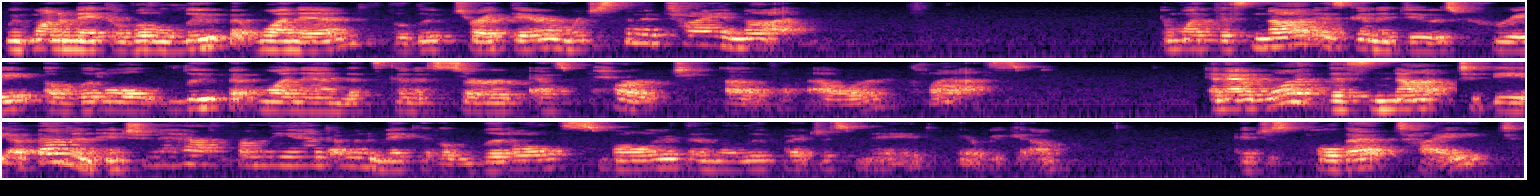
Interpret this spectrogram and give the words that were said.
We want to make a little loop at one end. The loop's right there, and we're just going to tie a knot. And what this knot is going to do is create a little loop at one end that's going to serve as part of our clasp. And I want this knot to be about an inch and a half from the end. I'm going to make it a little smaller than the loop I just made. There we go. And just pull that tight.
